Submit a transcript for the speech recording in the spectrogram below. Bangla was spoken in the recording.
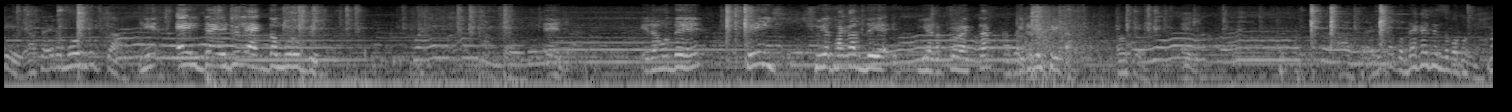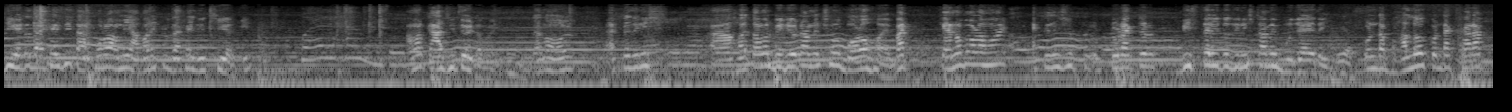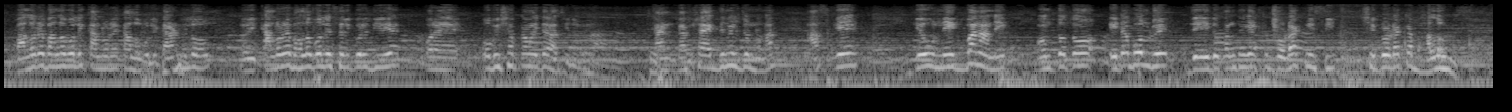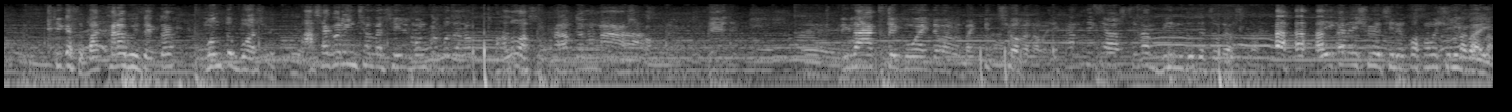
এই আচ্ছা এটা মজবুতটা এইটা এটা হলো একদম মুরব্বী। এই এটার মধ্যে সেই শুয়ে থাকার যে প্রোডাক্টটা এটা সেটা ওকে। আচ্ছা দেখাইছেন তো প্রথমে। জি এটা দেখাইছি তারপরও আমি আবার একটু দেখাই দিচ্ছি আর কি। আমার কাজই তো এটা ভাই। জানো একটা জিনিস আহ, হয়তো আমার ভিডিওটা অনেক সময় বড় হয় বাট কেন বড় হয়? একটা জিনিসের প্রোডাক্টের বিস্তারিত জিনিসটা আমি বুঝাই দিই। কোনটা ভালো কোনটা খারাপ ভালোরে ভালো বলি কালোরে কালো বলি। কারণ হলো ওই কালোরে ভালো বলে সেল করে দিয়ে পরে অভিশাপ কামাইতে রাজি না। কারণ ব্যবসা একদিনের জন্য না। আজকে কেউ নেক বা না নেক অন্তত এটা বলবে যে এই দোকান থেকে একটা প্রোডাক্ট নিছি সেই প্রোডাক্টটা ভালো হয়েছে। ঠিক আছে বা খারাপ হয়েছে একটা মন্তব্য আসবে। আশা করি ইনশাল্লাহ সেই মন্তব্য যেন ভালো আসে খারাপ যেন না আসে রিল্যাক্সে ঘুমাইতে পারবেন ভাই কিচ্ছু হবে না ভাই। এখান থেকে আসছিলাম বিন্দুতে চলে আসলাম। এখানে শুয়েছিলেন প্রথমে শুরু ভাই।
